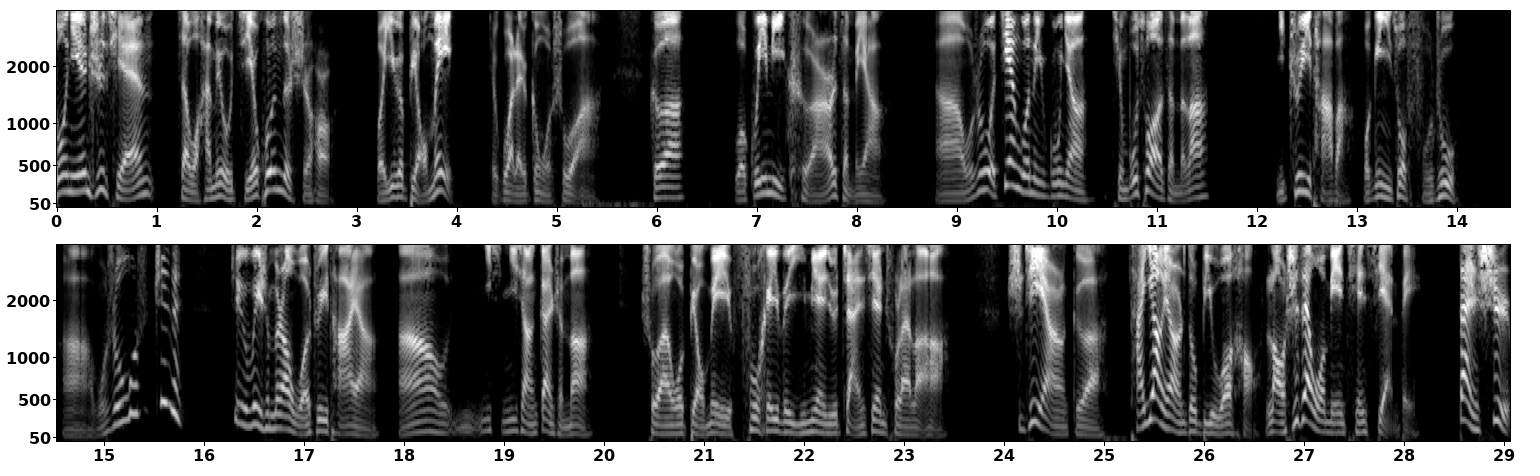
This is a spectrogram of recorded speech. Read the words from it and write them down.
多年之前。在我还没有结婚的时候，我一个表妹就过来跟我说啊：“哥，我闺蜜可儿怎么样？”啊，我说我见过那个姑娘，挺不错，怎么了？你追她吧，我给你做辅助。啊，我说我说这个这个为什么让我追她呀？啊，你你想干什么？说完，我表妹腹黑的一面就展现出来了啊！是这样，哥，她样样都比我好，老是在我面前显摆，但是。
